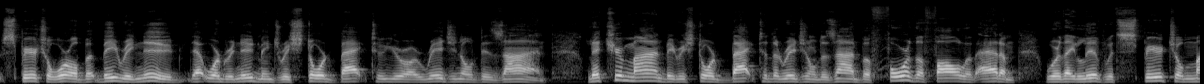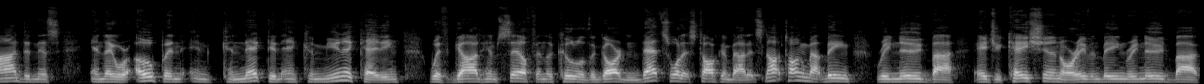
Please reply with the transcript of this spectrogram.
spiritual world, but be renewed. That word renewed means restored back to your original design. Let your mind be restored back to the original design before the fall of Adam, where they lived with spiritual mindedness and they were open and connected and communicating with God Himself in the cool of the garden. That's what it's talking about. It's not talking about being renewed by education or even being renewed by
